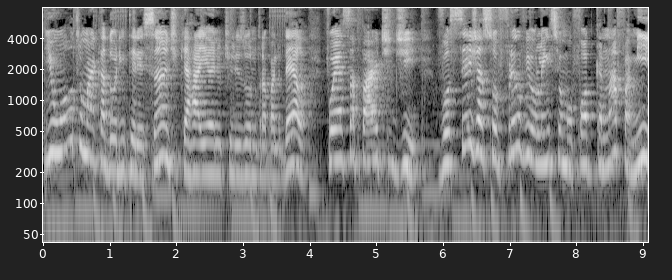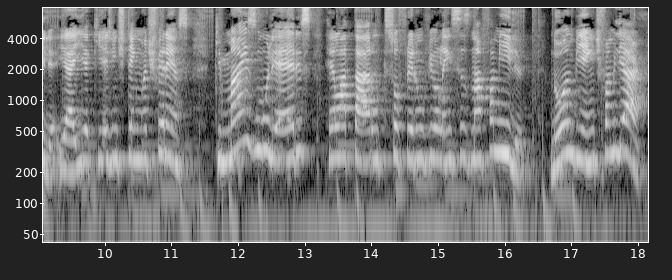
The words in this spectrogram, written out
E um outro marcador interessante que a Rayane utilizou no trabalho dela foi essa parte de você já sofreu violência homofóbica na família? E aí aqui a gente tem uma diferença, que mais mulheres relataram que sofreram violências na família, no ambiente familiar.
